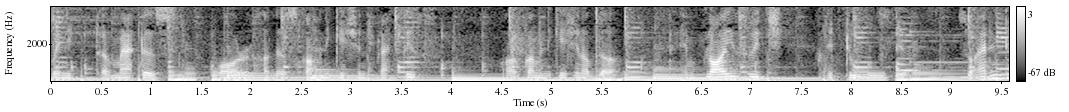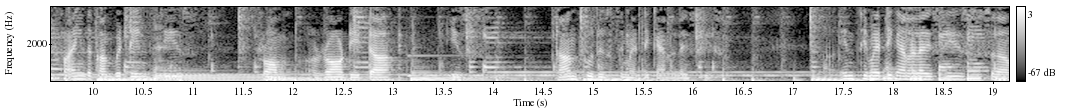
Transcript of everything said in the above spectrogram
when it uh, matters for others communication practice or communication of the employees which need to there so identifying the competencies from raw data is done through this thematic analysis. In thematic analysis uh,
